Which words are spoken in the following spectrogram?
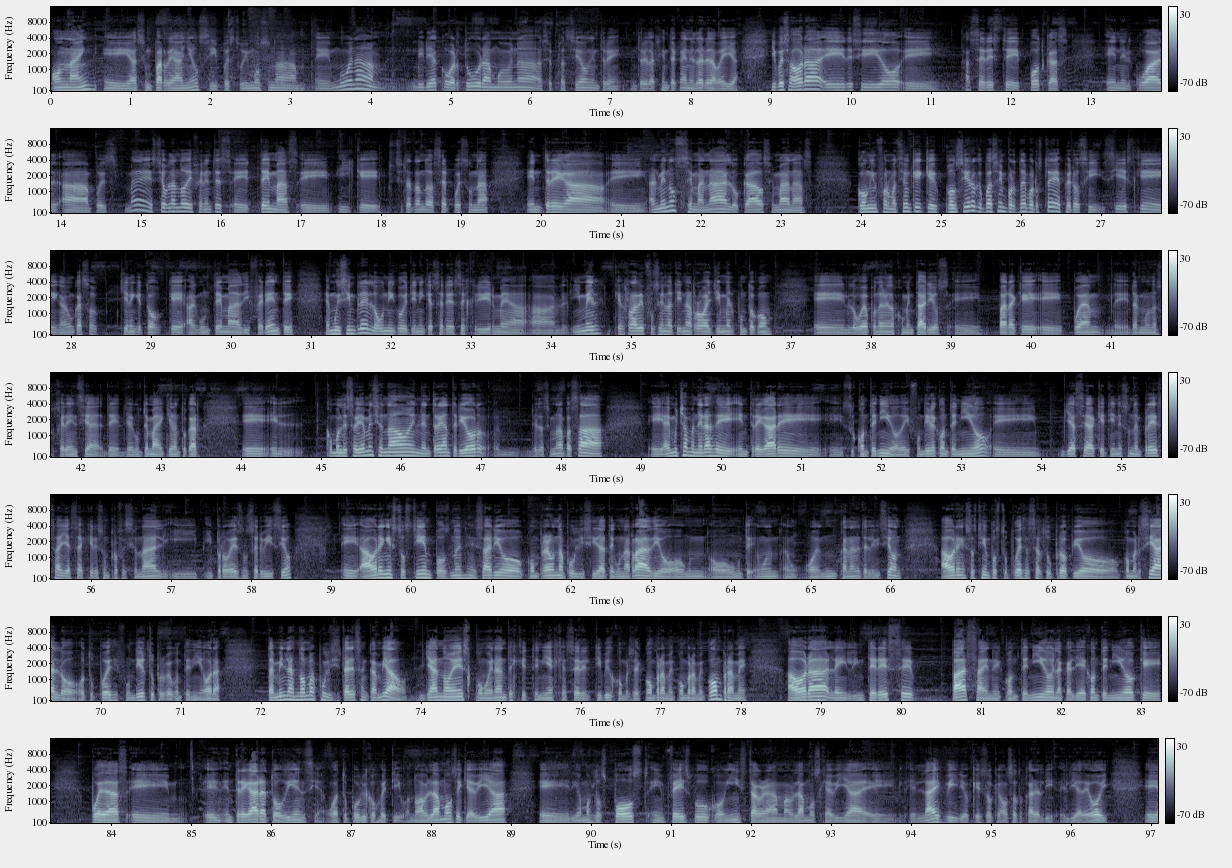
online hace un par de años y pues tuvimos una muy buena diría cobertura, muy buena aceptación entre, entre la gente acá en el área de la bahía. Y pues ahora he decidido eh, hacer este podcast en el cual ah, pues estoy hablando de diferentes eh, temas eh, y que estoy tratando de hacer pues una entrega al menos semanal o cada dos semanas con información que, que considero que puede ser importante para ustedes, pero si, si es que en algún caso quieren que toque algún tema diferente, es muy simple, lo único que tienen que hacer es escribirme al email, que es radiofusionlatina.gmail.com. Eh, lo voy a poner en los comentarios eh, para que eh, puedan eh, darme una sugerencia de, algún tema que quieran tocar. como les había mencionado en la entrega anterior de la semana pasada, hay muchas maneras de entregar su contenido, de difundir el contenido ya sea que tienes una empresa, ya sea que eres un profesional y, y provees un servicio. Eh, ahora en estos tiempos no es necesario comprar una publicidad en una radio o, un, o, un, o, en un canal de televisión. Ahora en estos tiempos tú puedes hacer tu propio comercial o, tú puedes difundir tu propio contenido. Ahora, también las normas publicitarias han cambiado. Ya no es como era antes que tenías que hacer el típico comercial, cómprame, cómprame, cómprame. Ahora el interés se pasa en el contenido, en la calidad de contenido que puedas eh, entregar a tu audiencia o a tu público objetivo. No hablamos de que había, eh, digamos, los posts en Facebook o Instagram, hablamos que había eh, el live video, que es lo que vamos a tocar el, el día de hoy.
